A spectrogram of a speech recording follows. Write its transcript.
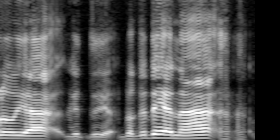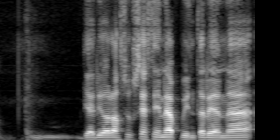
lu ya, gitu ya. Udah gede ya nak. Jadi orang sukses nih nak, pinter ya nak.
